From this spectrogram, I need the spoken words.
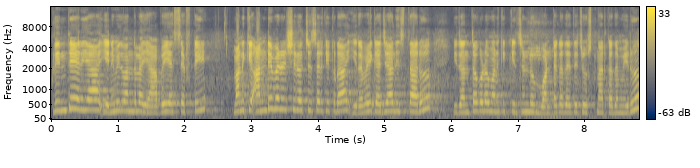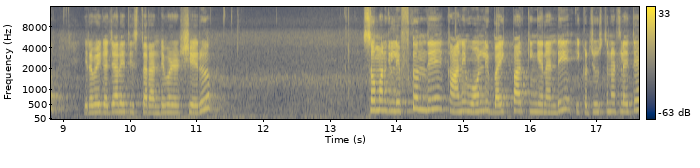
ప్లింత్ ఏరియా ఎనిమిది వందల యాభై ఎస్ఎఫ్టీ మనకి అన్డివైడెడ్ షేర్ వచ్చేసరికి ఇక్కడ ఇరవై గజాలు ఇస్తారు. ఇదంతా కూడా మనకి కిచెన్ రూమ్ వంటగది అయితే చూస్తున్నారు కదా మీరు. ఇరవై గజాలు అయితే ఇస్తారు అన్డివైడెడ్ షేరు. సో మనకి లిఫ్ట్ ఉంది కానీ ఓన్లీ బైక్ పార్కింగేనండి ఇక్కడ చూస్తున్నట్లయితే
